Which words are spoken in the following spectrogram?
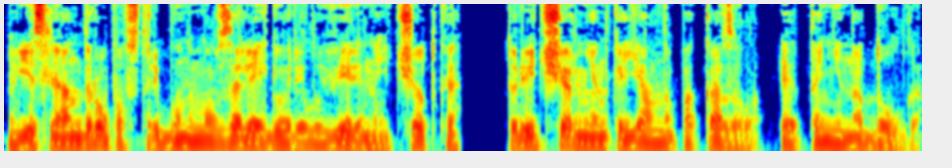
Но если Андропов с трибуны Мавзолея говорил уверенно и четко, то речь Черненко явно показывала – это ненадолго.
